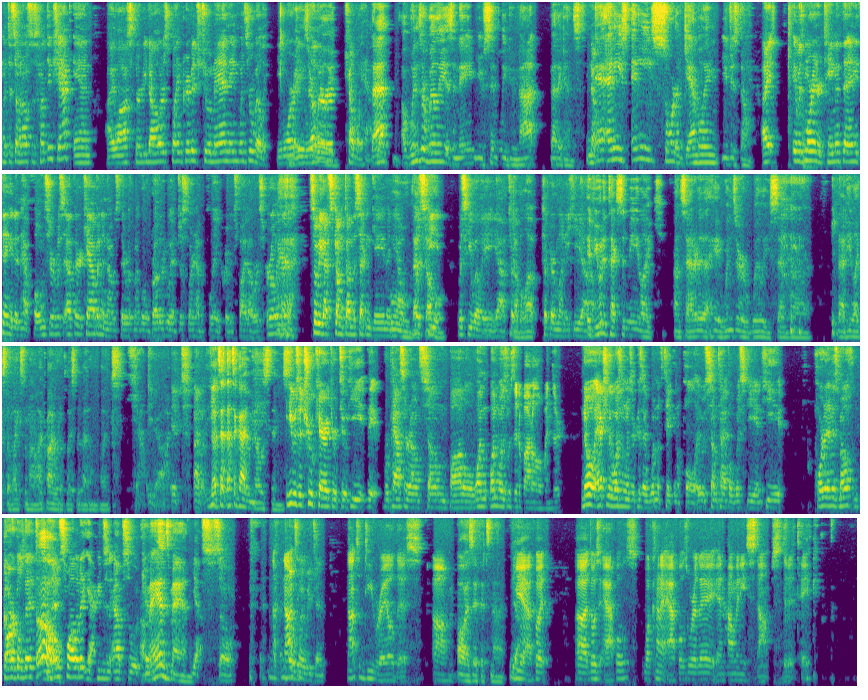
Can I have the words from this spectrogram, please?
went to someone else's hunting shack, and I lost thirty dollars playing cribbage to a man named Windsor Willie. He wore Windsor a leather Willie. cowboy hat. That a Windsor Willie is a name you simply do not bet against. No. A- any any sort of gambling, you just don't. I it was more entertainment than anything. It didn't have phone service at their cabin, and I was there with my little brother who had just learned how to play cribbage five hours earlier. so we got skunked on the second game, and you know, that's whiskey, double whiskey Willie, yeah, took, double up. took our money. He uh, If you would have texted me like on Saturday that hey Windsor Willie said uh, that he likes the Vikes tomorrow, I probably would have placed a bet on the Vikes. yeah, yeah, it. I don't. He, That's a, that's a guy who knows things. he was a true character too. He they were passing around some bottle. One one was was it a bottle of windsor No, actually, it wasn't Windsor because I wouldn't have taken a pull. It was some type of whiskey, and he poured it in his mouth, gargled it, Oh. and then swallowed it. Yeah, he was an absolute A carrot. man's man. Yes, so Not, that not was my to weekend. not to derail this. Um, Oh, as if it's not. Yeah. yeah. but uh, those apples. What kind of apples were they, and how many stomps did it take?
